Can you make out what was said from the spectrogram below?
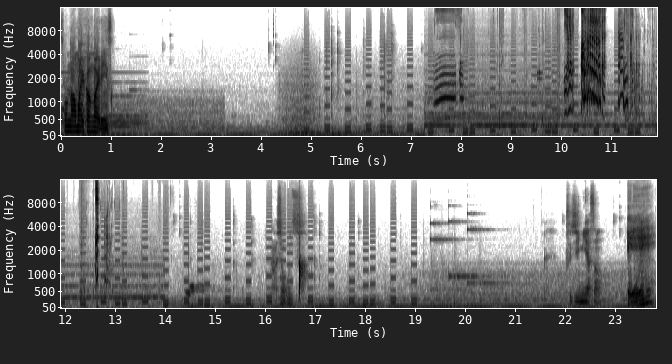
そんな甘い考えでいいんですか？何しようこいつプジミヤさん。ええ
